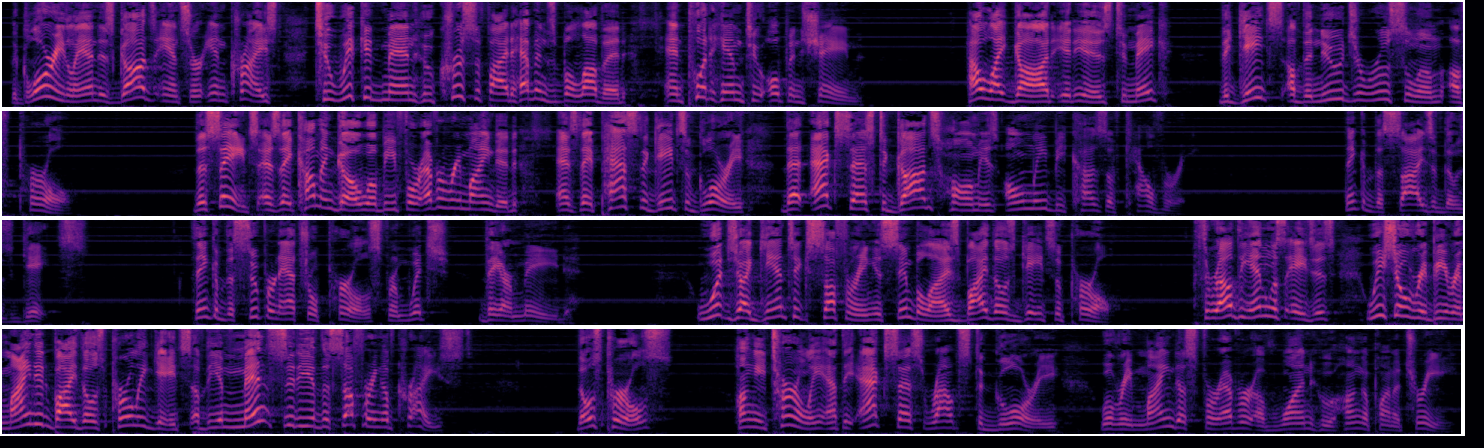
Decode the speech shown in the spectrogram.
The glory land is God's answer in Christ to wicked men who crucified heaven's beloved and put him to open shame. How like God it is to make the gates of the new Jerusalem of pearl. The saints, as they come and go, will be forever reminded as they pass the gates of glory that access to God's home is only because of Calvary. Think of the size of those gates. Think of the supernatural pearls from which they are made. What gigantic suffering is symbolized by those gates of pearl? Throughout the endless ages, we shall be reminded by those pearly gates of the immensity of the suffering of Christ. Those pearls, hung eternally at the access routes to glory, will remind us forever of one who hung upon a tree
